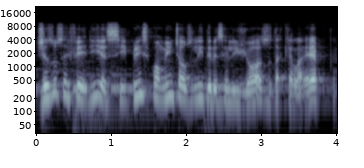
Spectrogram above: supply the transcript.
Jesus referia-se principalmente aos líderes religiosos daquela época,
